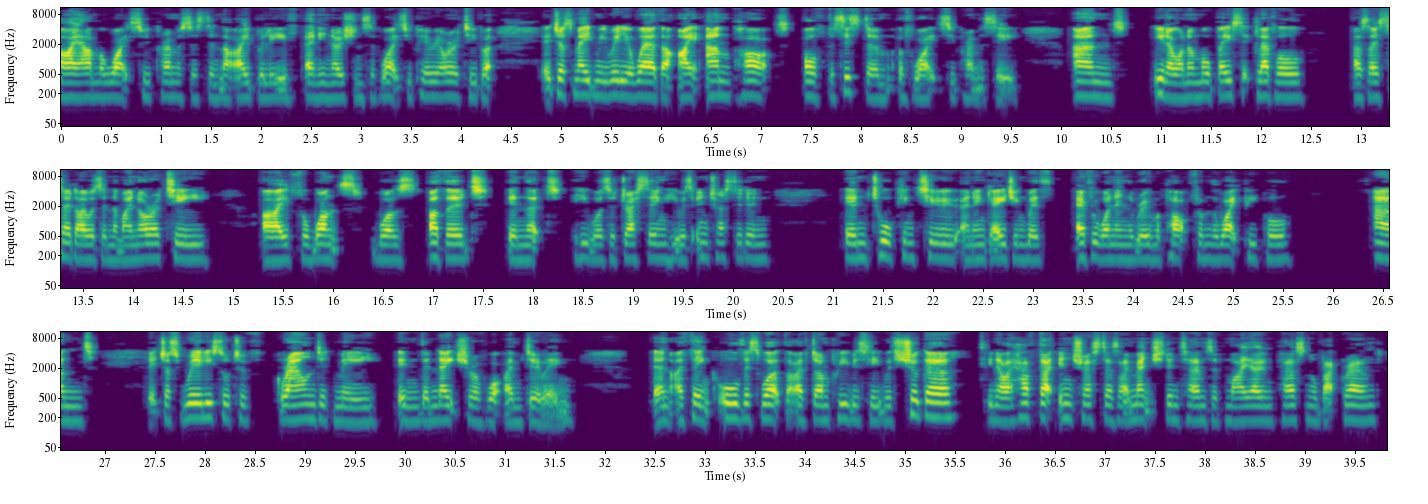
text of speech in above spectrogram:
I am a white supremacist in that I believe any notions of white superiority, but it just made me really aware that I am part of the system of white supremacy. And, you know, on a more basic level, as I said, I was in the minority. I, for once, was othered in that he was addressing, he was interested in, in talking to and engaging with everyone in the room apart from the white people. And it just really sort of grounded me in the nature of what I'm doing. And I think all this work that I've done previously with sugar, you know, I have that interest, as I mentioned, in terms of my own personal background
